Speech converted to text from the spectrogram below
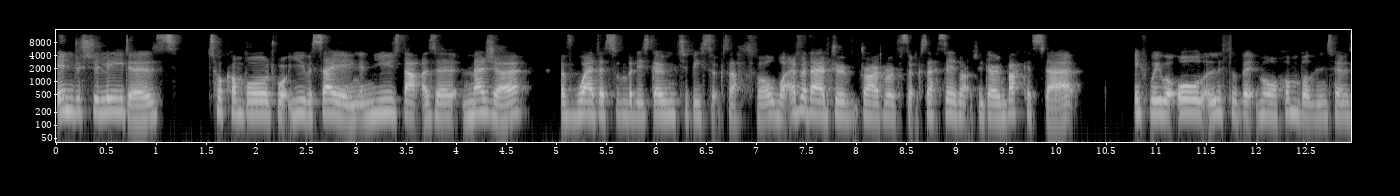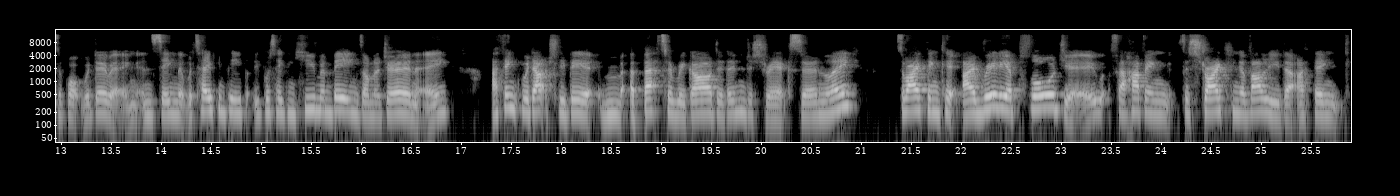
industry leaders took on board what you were saying and used that as a measure of whether somebody's going to be successful, whatever their driver of success is, actually going back a step, if we were all a little bit more humble in terms of what we're doing and seeing that we're taking people, we're taking human beings on a journey, I think we'd actually be a better regarded industry externally. So I think it, I really applaud you for having for striking a value that I think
